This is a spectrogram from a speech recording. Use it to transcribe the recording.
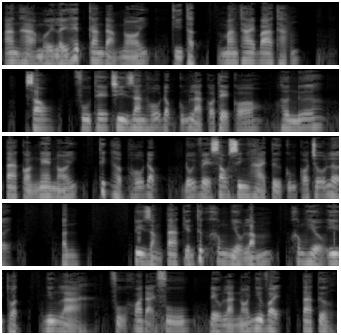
An Hạ mới lấy hết can đảm nói, kỳ thật, mang thai 3 tháng. Sau, phu thê chi gian hỗ động cũng là có thể có, hơn nữa, ta còn nghe nói, thích hợp hỗ động, đối về sau sinh hài tử cũng có chỗ lợi. Ân, tuy rằng ta kiến thức không nhiều lắm, không hiểu y thuật, nhưng là, phụ khoa đại phu, đều là nói như vậy, ta tưởng,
